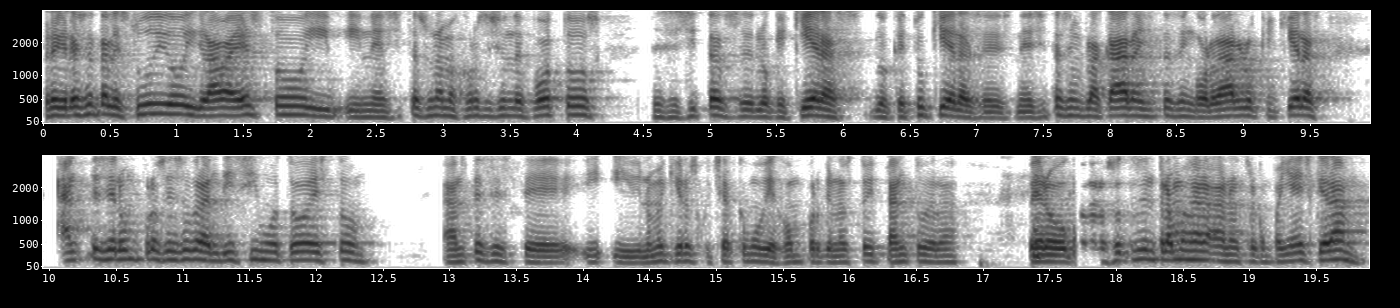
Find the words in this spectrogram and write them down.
Regrésate al estudio y graba esto y, necesitas una mejor sesión de fotos, necesitas lo que quieras, lo que tú quieras, necesitas enflacar, necesitas engordar, lo que quieras. Antes era un proceso grandísimo todo esto. Antes, este, y, no me quiero escuchar como viejón porque no estoy tanto, ¿verdad? Pero cuando nosotros entramos a, a nuestra compañía disquera,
